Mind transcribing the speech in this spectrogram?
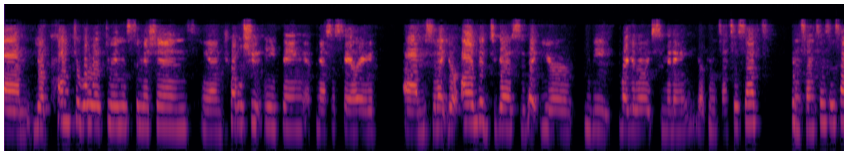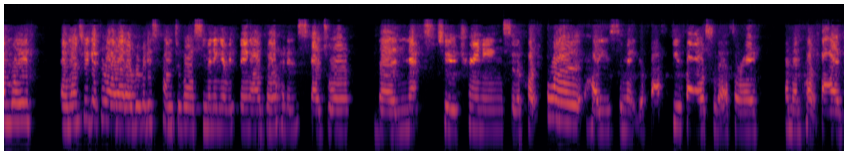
um, you're comfortable with doing the submissions and troubleshoot anything if necessary um, so that you're all good to go so that you're be regularly submitting your consensus sets consensus assembly and once we get through all that everybody's comfortable submitting everything i'll go ahead and schedule the next two trainings. So the part four, how you submit your FASTQ files to the SRA, and then part five,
